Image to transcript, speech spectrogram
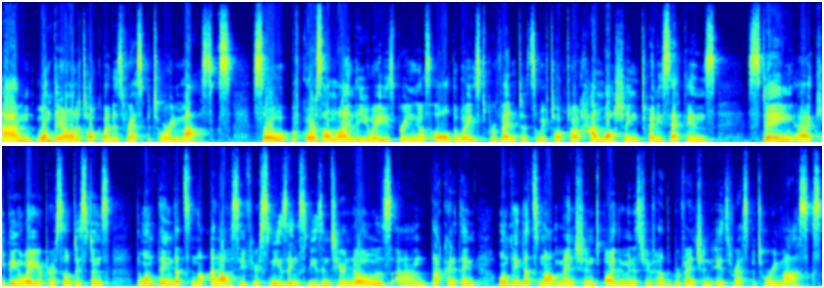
Um, one thing I want to talk about is respiratory masks. So, of course, online, the UAE is bringing us all the ways to prevent it. So, we've talked about hand washing, 20 seconds, staying, uh, keeping away your personal distance. The one thing that's not, and obviously if you're sneezing, sneeze into your nose, um, that kind of thing. One thing that's not mentioned by the Ministry of Health and Prevention is respiratory masks.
